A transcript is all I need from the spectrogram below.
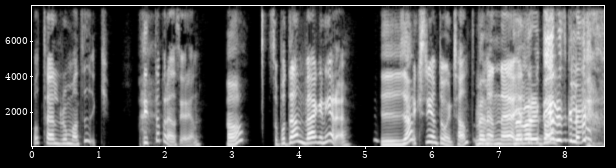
Hotell Romantik? Titta på den serien. Ja. Så på den vägen är det. ja. Extremt ointressant. Men, Men, men, eh, jag var det tänker det bara- du skulle berätta?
